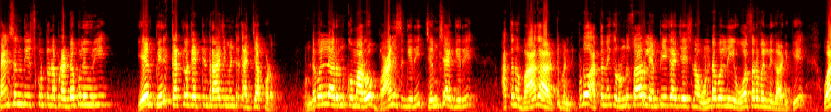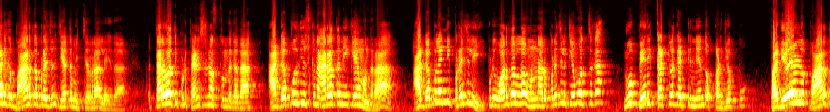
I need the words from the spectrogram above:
పెన్షన్ తీసుకుంటున్నప్పుడు ఆ డబ్బులు ఎవరి? ఏం పెరిగి కట్టలు కట్టిన రాజమండ్రికి అది చెప్పడు. ఉండవల్లి అరుణ్ కుమారు బానిసగిరి చెంచాగిరి అతను బాగా అట్టమంది ఇప్పుడు అతనికి రెండుసార్లు ఎంపీగా చేసిన ఉండవల్లి ఓసరవల్లి గాడికి వాడికి భారత ప్రజలు జీతం ఇచ్చారా లేదా? తర్వాత ఇప్పుడు పెన్షన్ వస్తుంది కదా ఆ డబ్బులు తీసుకునే అర్హత నీకేముందరా? ఆ డబ్బులన్నీ ప్రజలు. ఇప్పుడు వరదల్లో ఉన్నారు ప్రజలకు ఇవ్వచ్చుగా? నువ్వు పెరిగి కట్టలు కట్టింది ఏందో ఒక్కటి చెప్పు. పదేళ్ళు భారత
